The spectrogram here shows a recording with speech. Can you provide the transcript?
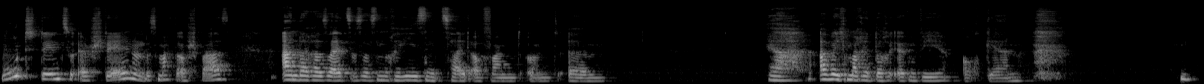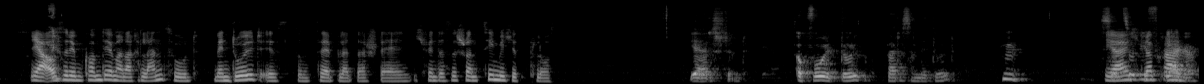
gut, den zu erstellen und es macht auch Spaß. Andererseits ist es ein riesen Zeitaufwand und ähm, ja, aber ich mache ihn doch irgendwie auch gern. Ja, außerdem kommt ihr immer nach Landshut, wenn Duld ist zum Zeltplatz erstellen. Ich finde, das ist schon ein ziemliches Plus. Ja, das stimmt. Obwohl, Duld, war das an der Duld? Hm. Ist ja, so ich glaube, ja.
